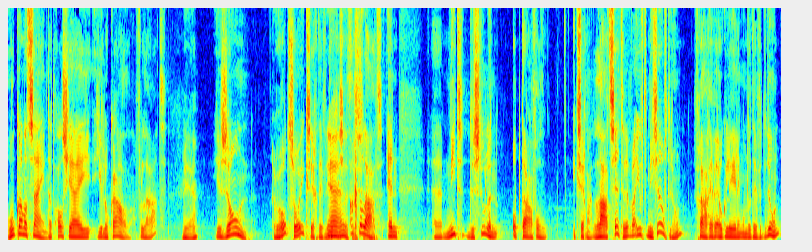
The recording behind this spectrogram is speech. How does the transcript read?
hoe kan het zijn dat als jij je lokaal verlaat, Ja. je zo'n rotzooi, ik zeg het even netjes, achterlaat. En eh, niet de stoelen op tafel, ik zeg maar, laat zetten. Maar je hoeft het niet zelf te doen. Vraag even elke leerling om dat even te doen.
